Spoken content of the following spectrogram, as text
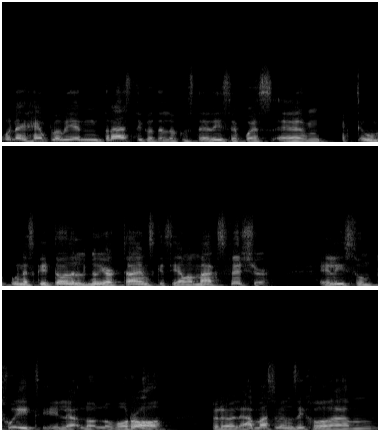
un, ejemplo bien drástico de lo que usted dice, pues um, un, un, escritor del New York Times que se llama Max Fisher, él hizo un tweet y lo, lo borró, pero él más o menos dijo, um,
